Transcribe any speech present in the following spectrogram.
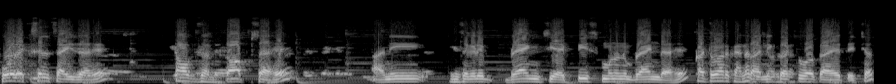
फोर एक्सेल साईज आहे. टॉप झाले. टॉप्स आहे. आणि हे सगळे ब्रँडची आहे. पीस म्हणून ब्रँड आहे. कटवर्क आहे ना आणि? कटवर्क आहे त्याच्यात.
